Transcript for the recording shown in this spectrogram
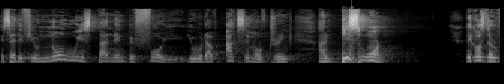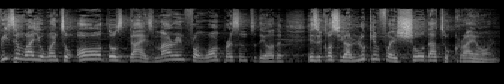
He said, If you know who is standing before you, you would have asked him of drink. And this one, because the reason why you went to all those guys marrying from one person to the other is because you are looking for a shoulder to cry on.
